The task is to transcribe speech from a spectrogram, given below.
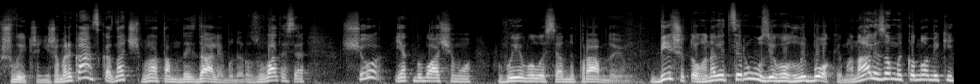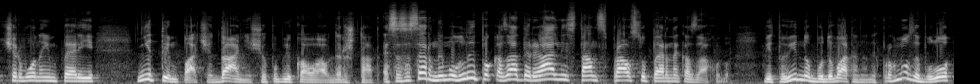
швидше, ніж американська, значить вона там десь далі буде розвиватися. Що, як ми бачимо, виявилося неправдою. Більше того, навіть ЦРУ з його глибоким аналізом економіки Червоної імперії, ні тим паче дані, що публікував Держстат СССР, не могли показати реальний стан справ суперника Заходу. Відповідно, будувати на них прогнози було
